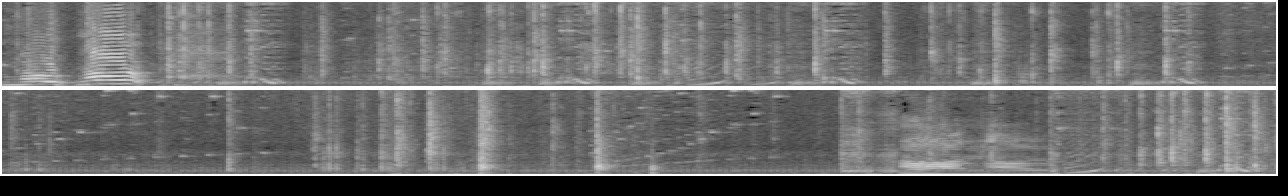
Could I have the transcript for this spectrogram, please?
No, no! Oh no.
